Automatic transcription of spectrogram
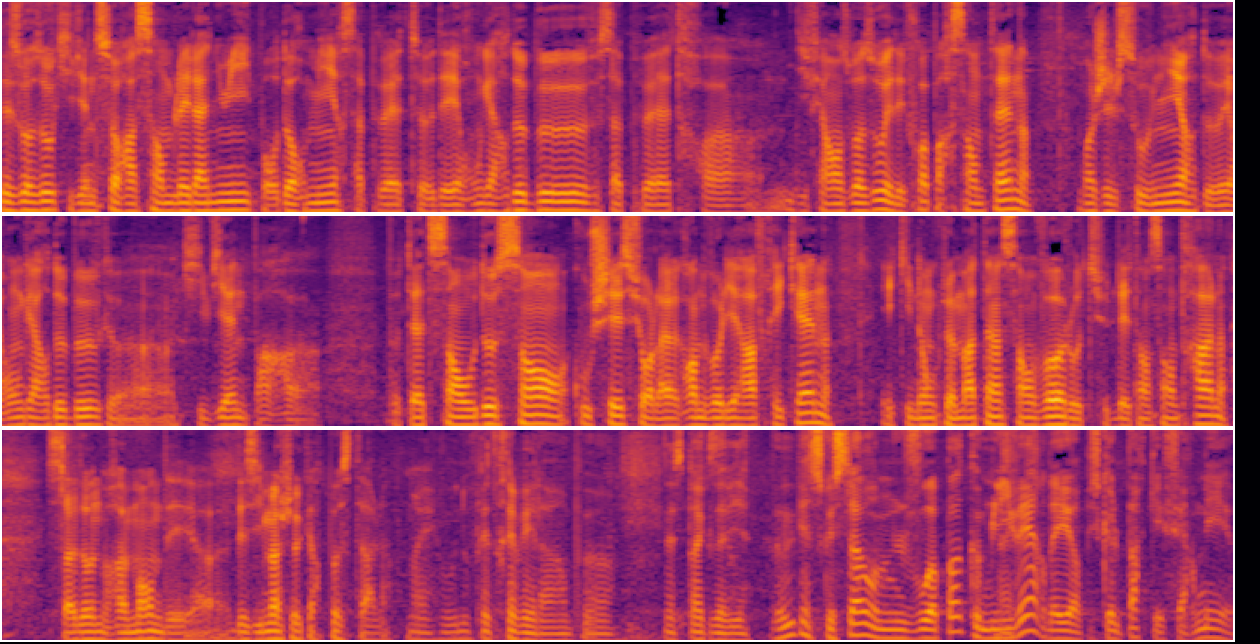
des oiseaux qui viennent se rassembler la nuit pour dormir. Ça peut être des hérons garde-bœufs, ça peut être euh, différents oiseaux et des fois par centaines. Moi, j'ai le souvenir de hérons garde-bœufs euh, qui viennent par peut-être 100 ou 200 couchés sur la grande volière africaine et qui donc le matin s'envolent au-dessus de l'étang central, ça donne vraiment des, euh, images de cartes postales. vous nous faites rêver là un peu, n'est-ce pas Xavier? Bah Oui, parce que ça on ne le voit pas comme l'hiver d'ailleurs, puisque le parc est fermé euh,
